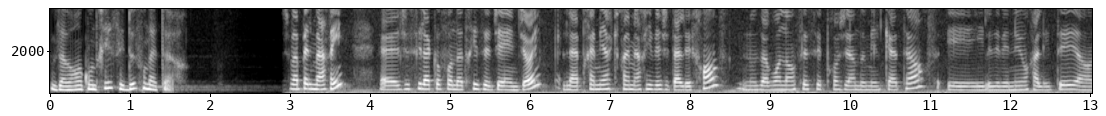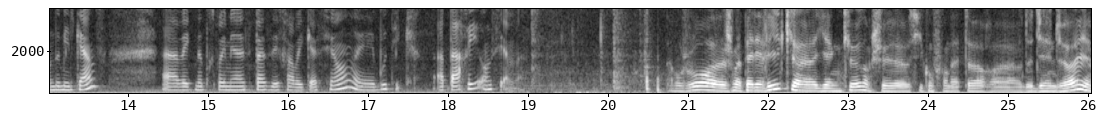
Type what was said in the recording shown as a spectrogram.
Nous avons rencontré ses deux fondateurs. Je m'appelle Marie, euh, je suis la cofondatrice de Jay Joy, la première crèmerie végétale de France. Nous avons lancé ce projet en 2014 et il est devenu une réalité en 2015 avec notre premier espace de fabrication et boutique à Paris 11e. Bonjour, euh, je m'appelle Eric euh, Yenke, donc je suis aussi cofondateur de Jay Joy.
